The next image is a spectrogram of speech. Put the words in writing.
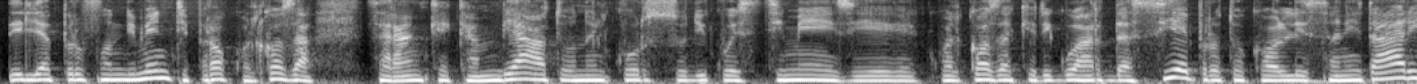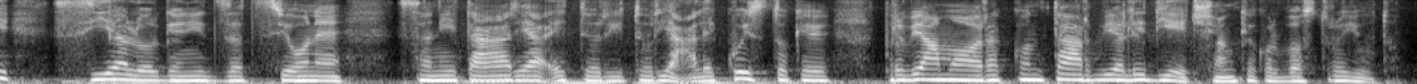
degli approfondimenti, però qualcosa sarà anche cambiato nel corso di questi mesi, qualcosa che riguarda sia i protocolli sanitari sia l'organizzazione sanitaria e territoriale. Questo che proviamo a raccontarvi alle 10 anche col vostro aiuto.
